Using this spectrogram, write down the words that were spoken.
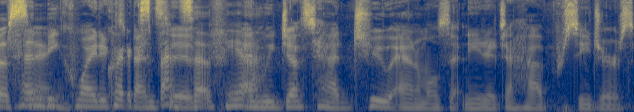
it, can be quite Quite expensive. expensive, yeah. And we just had two animals that needed to have procedures.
